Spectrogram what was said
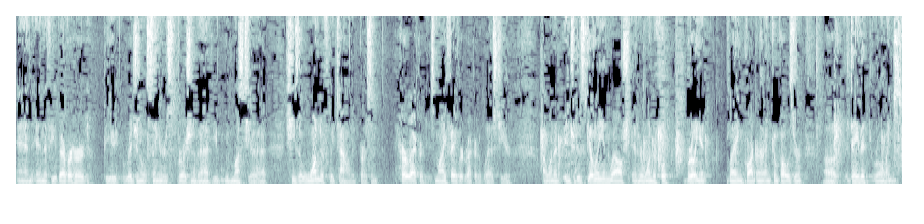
And and if you've ever heard the original singer's version of that, you you must hear that. She's a wonderfully talented person. Her record is my favorite record of last year. I want to introduce Gillian Welch and her wonderful, brilliant playing partner and composer, uh, David Rawlings.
